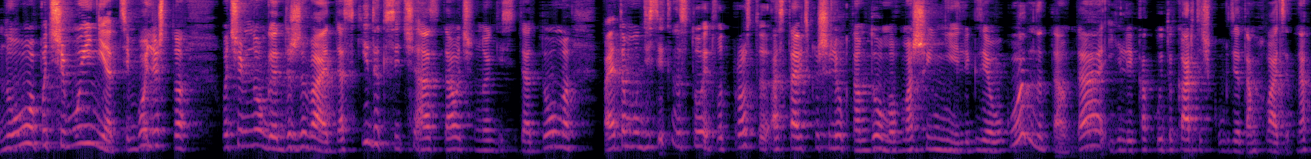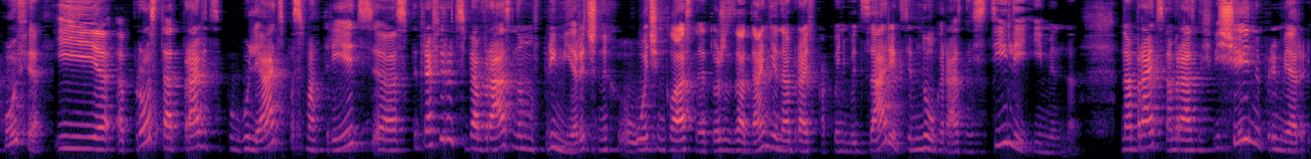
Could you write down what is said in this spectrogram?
Ну, почему и нет? Тем более, что очень многое доживает до скидок сейчас, да, очень многие сидят дома, поэтому действительно стоит вот просто оставить кошелек там дома, в машине или где угодно там, да, или какую-то карточку, где там хватит на кофе, и э, просто отправиться погулять, посмотреть, э, сфотографировать себя в разном, в примерочных, очень классное тоже задание, набрать в какой-нибудь Заре, где много разных стилей именно, набрать там разных вещей, например,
